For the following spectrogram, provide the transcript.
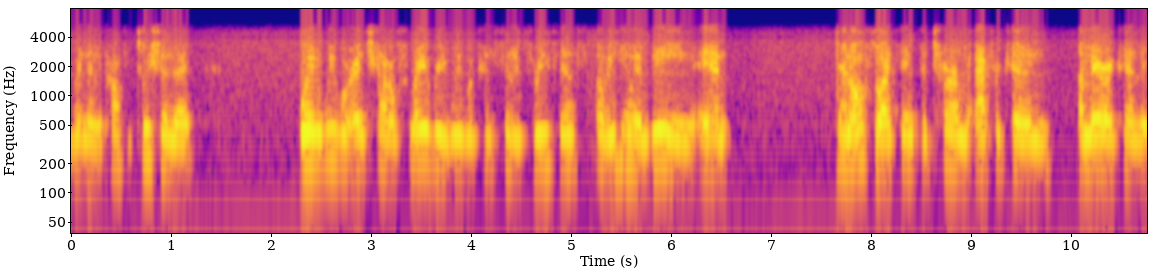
written in the Constitution that when we were in chattel slavery, we were considered three fifths of a human being, and and also I think the term African American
